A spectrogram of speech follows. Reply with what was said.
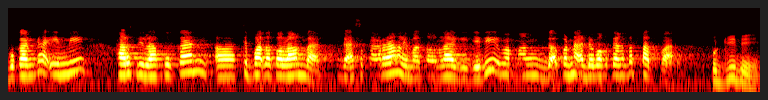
Bukankah ini harus dilakukan eh, cepat atau lambat? Nggak sekarang, lima tahun lagi. Jadi memang nggak pernah ada waktu yang tepat Pak. Begini,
